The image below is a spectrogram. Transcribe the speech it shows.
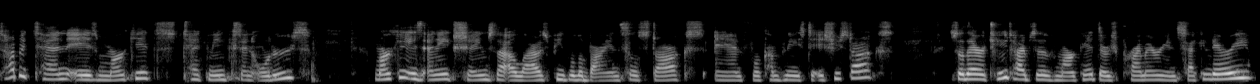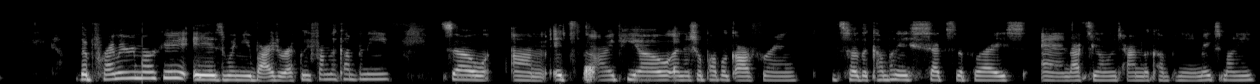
Topic 10 is markets, techniques, and orders. Market is any exchange that allows people to buy and sell stocks and for companies to issue stocks. So there are two types of market there's primary and secondary. The primary market is when you buy directly from the company. So um, it's the IPO, initial public offering. So the company sets the price, and that's the only time the company makes money.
